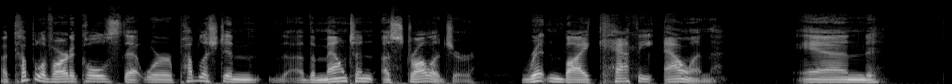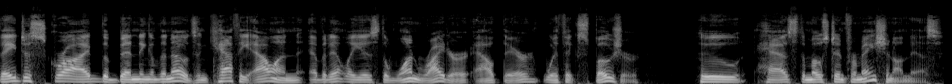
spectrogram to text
a couple of articles that were published in the Mountain Astrologer, written by Kathy Allen. And they describe the bending of the nodes. And Kathy Allen evidently is the one writer out there with exposure who has the most information on this.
